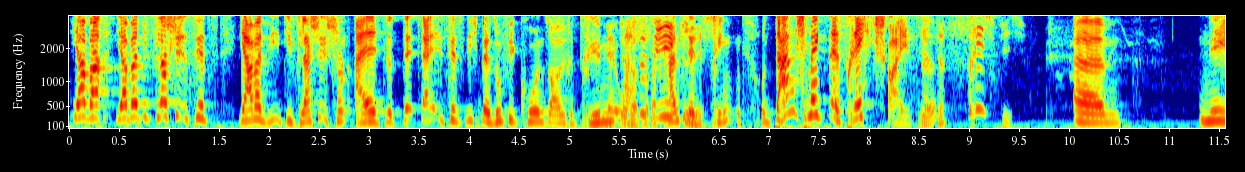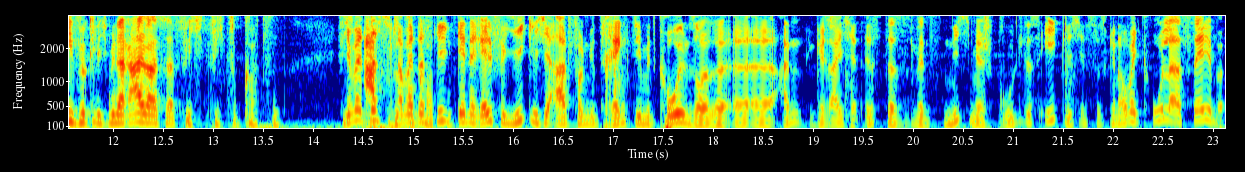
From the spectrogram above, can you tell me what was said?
Ja, aber, ja, aber die Flasche ist jetzt, ja, aber die, die Flasche ist schon alt, da, da ist jetzt nicht mehr so viel Kohlensäure drin Ja, oder das so, ist das kannst du eklig. jetzt trinken. Und dann schmeckt es recht scheiße. Ja, das ist richtig. ähm, nee, wirklich, Mineralwasser, ficht, ficht zum Kotzen. Ja, aber das, aber das gilt generell für jegliche Art von Getränk, die mit Kohlensäure äh, äh, angereichert ist, dass, wenn es nicht mehr sprudelt, es eklig ist. Das ist genau bei Cola dasselbe.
